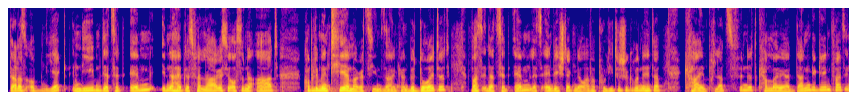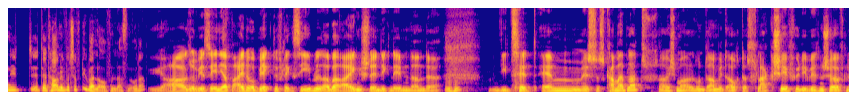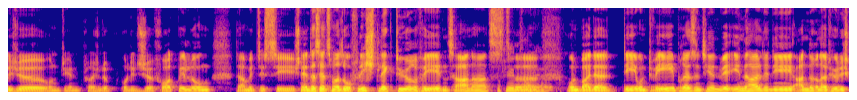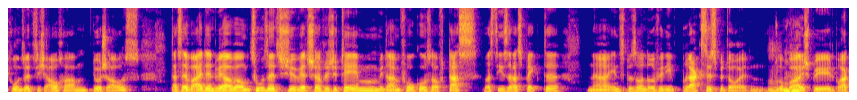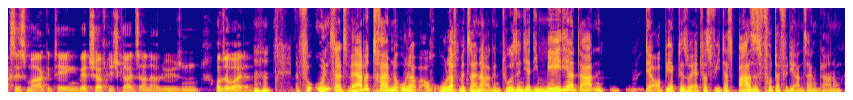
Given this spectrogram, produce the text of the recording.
da das Objekt neben der ZM innerhalb des Verlages ja auch so eine Art Komplementärmagazin sein kann. Bedeutet, was in der ZM, letztendlich stecken da auch einfach politische Gründe hinter, keinen Platz findet, kann man ja dann gegebenenfalls in die dentale Wirtschaft überlaufen lassen, oder? Ja, also wir sehen ja beide Objekte flexibel, aber eigenständig nebeneinander. Mhm. Die ZM ist das Kammerblatt, sage ich mal, und damit auch das Flaggschiff für die wissenschaftliche und die entsprechende politische Fortbildung. Damit ist sie, ich nenne das jetzt mal so, Pflichtlektüre für jeden Zahnarzt. Auf jeden Fall, ja. Und bei der D&W präsentieren wir Inhalte, die andere natürlich grundsätzlich auch haben, durchaus. Das erweitern wir aber um zusätzliche wirtschaftliche Themen mit einem Fokus auf das, was diese Aspekte na, insbesondere für die Praxis bedeuten. Mhm. Zum Beispiel Praxismarketing, Wirtschaftlichkeitsanalysen und so weiter. Mhm. Für uns als Werbetreibende oder auch Olaf mit seiner Agentur sind ja die Mediadaten der Objekte so etwas wie das Basisfutter für die Anzeigenplanung.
